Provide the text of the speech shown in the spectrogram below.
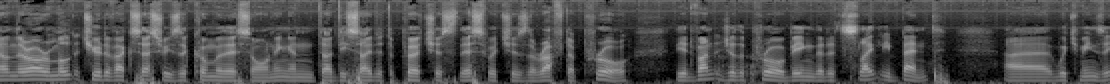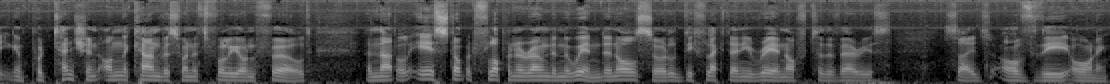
Now there are a multitude of accessories that come with this awning and I decided to purchase this which is the Rafter Pro. The advantage of the Pro being that it's slightly bent uh, which means that you can put tension on the canvas when it's fully unfurled and that'll A stop it flopping around in the wind and also it'll deflect any rain off to the various sides of the awning.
